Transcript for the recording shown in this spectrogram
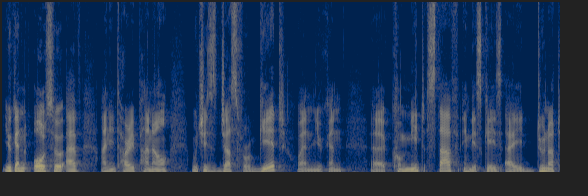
You can also have an entire panel which is just for Git when you can uh, commit stuff. In this case, I do not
